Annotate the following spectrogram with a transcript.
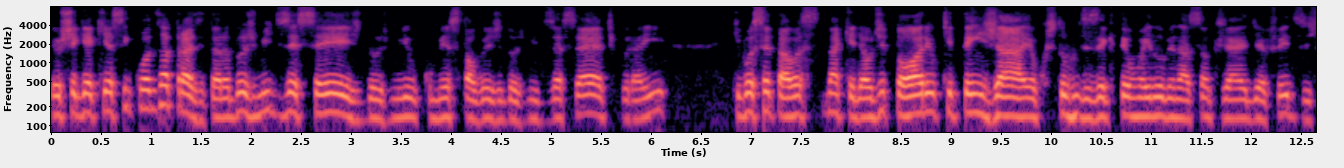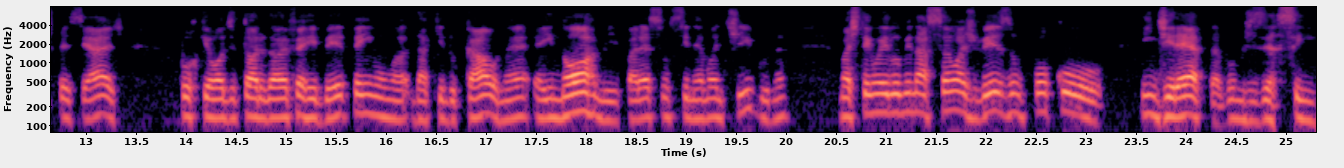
eu cheguei aqui há cinco anos atrás, então era 2016, 2000, começo talvez de 2017, por aí, que você estava naquele auditório que tem já, eu costumo dizer que tem uma iluminação que já é de efeitos especiais, porque o auditório da UFRB tem uma, daqui do CAL, né, é enorme, parece um cinema antigo, né, mas tem uma iluminação, às vezes, um pouco indireta, vamos dizer assim.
